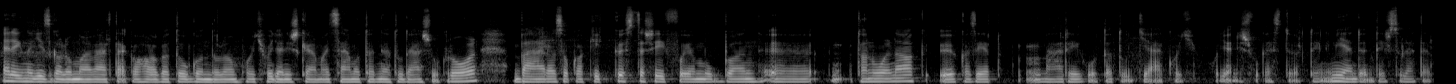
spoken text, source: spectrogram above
Elég nagy izgalommal várták a hallgatók, gondolom, hogy hogyan is kell majd számot adni a tudásukról, bár azok, akik köztes évfolyamokban ö, tanulnak, ők azért már régóta tudják, hogy hogyan is fog ez történni. Milyen döntés született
